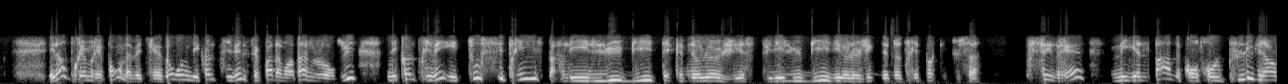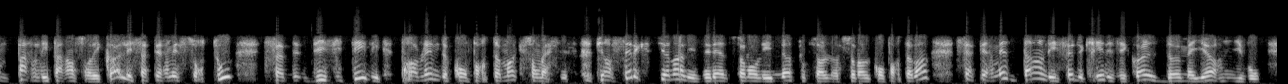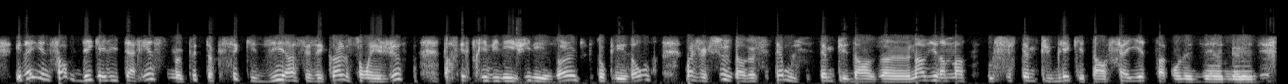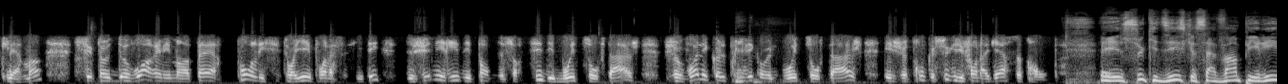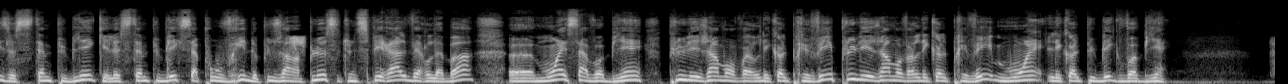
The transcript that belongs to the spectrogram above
Et là, on pourrait me répondre avec raison, oui, l'école privée ne fait pas davantage aujourd'hui. L'école privée est aussi prise par les lubies technologistes, puis les lubies idéologiques de notre époque et tout ça. C'est vrai, mais il y a une part de contrôle plus grande par les parents sur l'école et ça permet surtout d'éviter des problèmes de comportement qui sont massifs. Puis en sélectionnant les élèves selon les notes ou selon, le comportement, ça permet dans les faits de créer des écoles d'un meilleur niveau. Et là, il y a une forme d'égalitarisme un peu toxique qui dit ah ces écoles sont injustes parce qu'elles privilégient les uns plutôt que les autres. Moi, je m'excuse dans un système où le système dans un environnement où le système public est en faillite sans qu'on le le dise clairement, c'est un devoir élémentaire pour les citoyens et pour la société de générer des portes de sortie, des bouées de sauvetage. Je vois l'école privée comme une bouée de sauvetage et je trouve que ceux qui lui font la guerre se trompent. Et ceux qui disent que ça vampirise le système public et le système public s'appauvrit de plus en plus, c'est une spirale vers le bas. Euh, moins ça va bien, plus les gens vont vers l'école privée, plus les gens vont vers l'école privée, moins l'école publique va bien.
